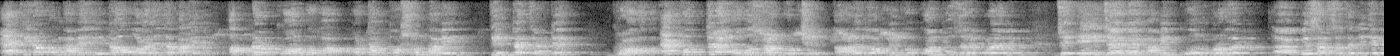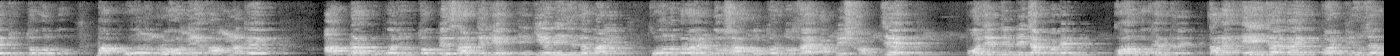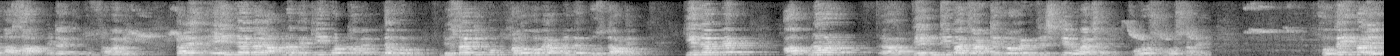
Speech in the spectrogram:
একই রকম ভাবে এটাও বলা যেতে পারে, আপনার কর্মভাব, অর্থাৎ দশম ভাবে তিনটে, চারটে গ্রহ একত্রে অবস্থান করছে। তাহলে তো আপনি খুব কনফিউশনে পড়ে যাবেন। যে এই জায়গায় আমি কোন গ্রহের পেশার সাথে নিজেকে যুক্ত করব বা কোন গ্রহটি আপনাকে, আপনার উপযুক্ত পেশার দিকে এগিয়ে নিয়ে যেতে পারে, কোন গ্রহের দশা, অন্তর্দশায় আপনি সবচেয়ে পজিটিভ রেজাল্ট পাবেন কর্মক্ষেত্রে, তাহলে এই জায়গায় কনফিউশন আসা এটা কিন্তু স্বাভাবিক। তাহলে এই জায়গায় আপনাকে কি করতে হবে? দেখুন, বিষয়টি খুব ভালোভাবে আপনাকে বুঝতে হবে। কি দেখবেন? আপনার তিনটি বা চারটি গ্রহের দৃষ্টি রয়েছে, কোনো সমস্যা নেই। হতেই পারে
